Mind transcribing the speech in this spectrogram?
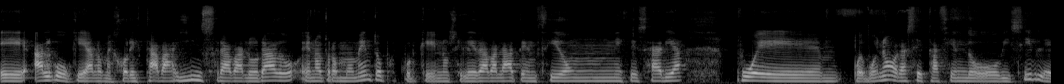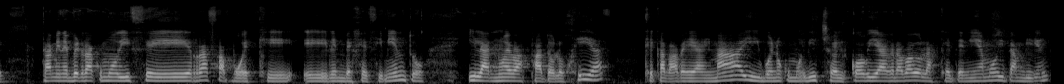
eh, algo que a lo mejor estaba infravalorado en otros momentos, pues porque no se le daba la atención necesaria, pues, pues bueno, ahora se está haciendo visible. También es verdad, como dice Rafa, pues que el envejecimiento y las nuevas patologías que cada vez hay más y bueno, como he dicho, el COVID ha agravado las que teníamos y también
